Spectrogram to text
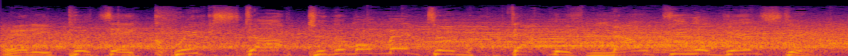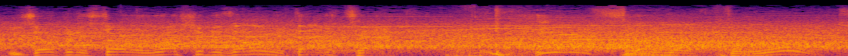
And he puts a quick stop to the momentum that was mounting against him. He's open to start a rush of his own with that attack. Piercing the throat.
